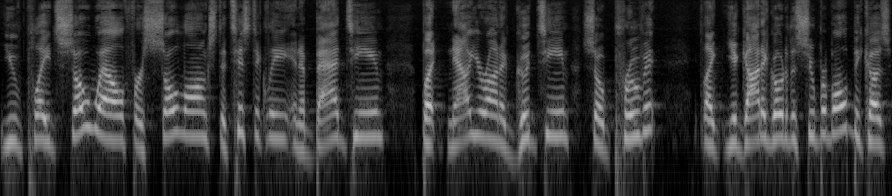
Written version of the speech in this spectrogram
you've played so well for so long statistically in a bad team, but now you're on a good team, so prove it. Like you got to go to the Super Bowl because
